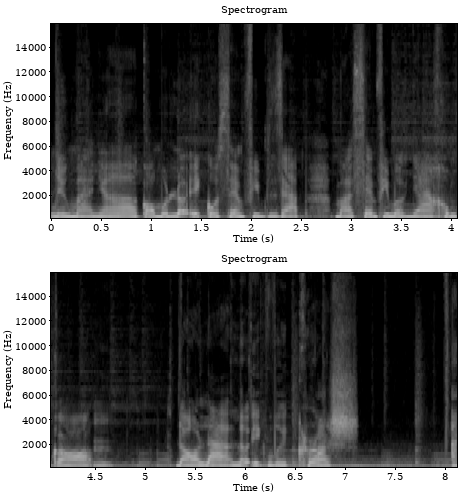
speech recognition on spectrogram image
Nhưng mà nhá có một lợi ích của xem phim dạp mà xem phim ở nhà không có. Ừ. đó là lợi ích với crush à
